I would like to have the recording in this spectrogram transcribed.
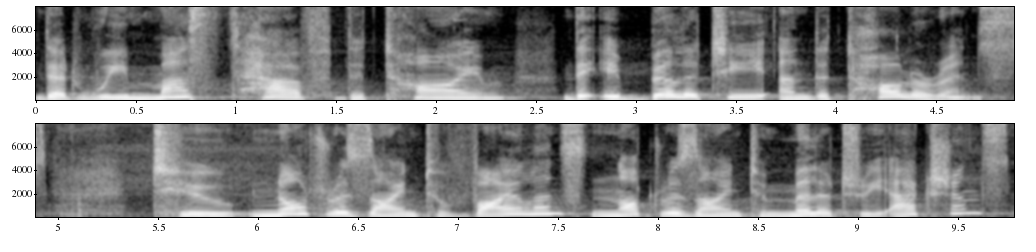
that we must have the time, the ability, and the tolerance to not resign to violence, not resign to military actions,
